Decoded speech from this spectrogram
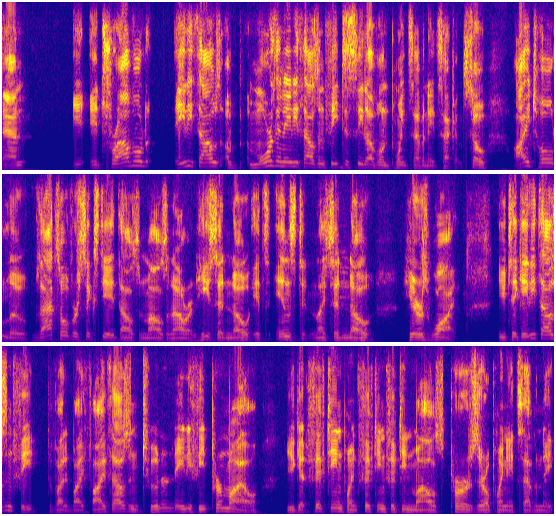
and it, it traveled 80,000, uh, more than 80,000 feet to sea level in 0.78 seconds. So I told Lou that's over 68,000 miles an hour. And he said, no, it's instant. And I said, no, here's why. You take 80,000 feet divided by 5,280 feet per mile, you get 15.1515 miles per 0.878,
